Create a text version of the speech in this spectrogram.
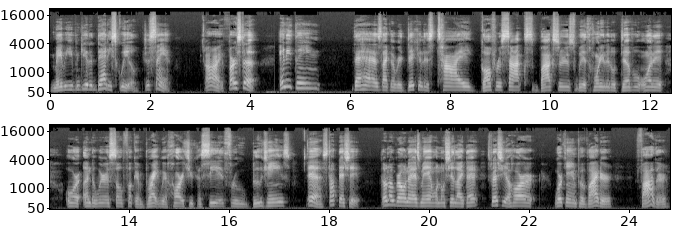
Maybe even get a daddy squeal. Just saying. All right, first up, anything that has like a ridiculous tie, golfer socks, boxers with horny little devil on it, or underwear so fucking bright with hearts you can see it through blue jeans. Yeah, stop that shit. Don't no grown ass man want no shit like that. Especially a hard working provider father.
